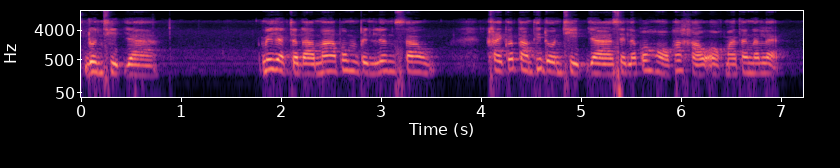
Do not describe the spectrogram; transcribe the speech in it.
โดนฉีดยา ไม่อยากจะดราม่าเพราะมันเป็นเรื่องเศร้า ใครก็ตามที่โดนฉีดยาเสร็จแล้วก็ห่อผ้าขาวออกมาทั้งนั้นแหละ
